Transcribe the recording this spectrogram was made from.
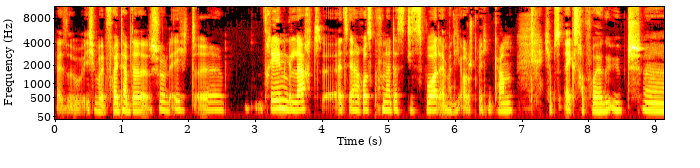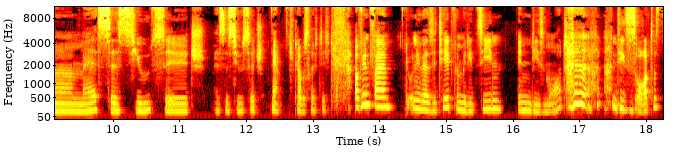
also ich und mein Freund haben da schon echt äh, Tränen gelacht, als er herausgefunden hat, dass ich dieses Wort einfach nicht aussprechen kann. Ich habe es extra vorher geübt. Äh, Massachusetts. Massachusetts. Ja, ich glaube, es richtig. Auf jeden Fall die Universität für Medizin in diesem Ort, dieses Ortes,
